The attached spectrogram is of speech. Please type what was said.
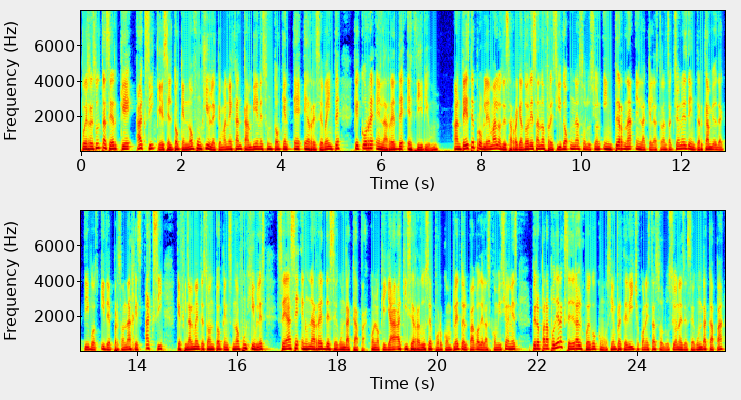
Pues resulta ser que Axie, que es el token no fungible que manejan, también es un token ERC20 que corre en la red de Ethereum. Ante este problema, los desarrolladores han ofrecido una solución interna en la que las transacciones de intercambio de activos y de personajes AXI, que finalmente son tokens no fungibles, se hace en una red de segunda capa, con lo que ya aquí se reduce por completo el pago de las comisiones, pero para poder acceder al juego, como siempre te he dicho con estas soluciones de segunda capa,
